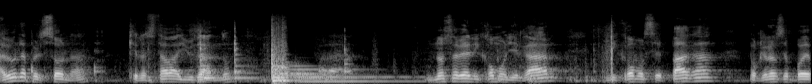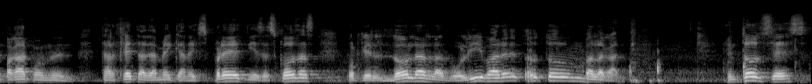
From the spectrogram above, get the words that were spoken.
Había una persona que nos estaba ayudando. No sabía ni cómo llegar, ni cómo se paga, porque no se puede pagar con tarjeta de American Express ni esas cosas, porque el dólar, las bolívares, todo, todo un balagán. Entonces,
